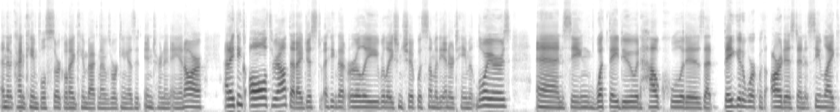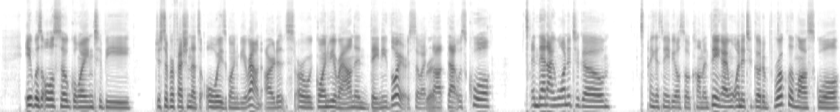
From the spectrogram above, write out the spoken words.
And then it kind of came full circle, and I came back and I was working as an intern in A and I think all throughout that, I just I think that early relationship with some of the entertainment lawyers and seeing what they do and how cool it is that they get to work with artists. And it seemed like it was also going to be just a profession that's always going to be around. Artists are going to be around and they need lawyers. So I right. thought that was cool. And then I wanted to go, I guess maybe also a common thing, I wanted to go to Brooklyn Law School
